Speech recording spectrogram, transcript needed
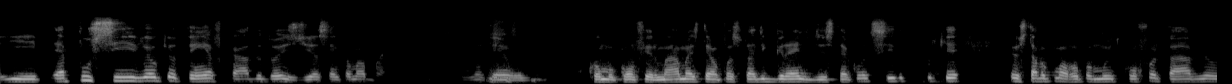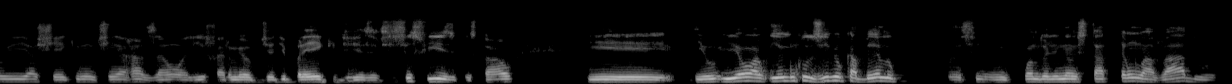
e é possível que eu tenha ficado dois dias sem tomar banho. Não tenho como confirmar, mas tem uma possibilidade grande disso ter acontecido, porque eu estava com uma roupa muito confortável e achei que não tinha razão ali. Foi o meu dia de break, de exercícios físicos tal. E, e, e eu, eu, inclusive, o cabelo assim, quando ele não está tão lavado,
